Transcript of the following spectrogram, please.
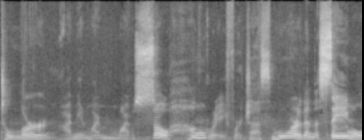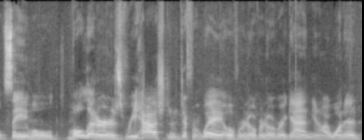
to learn. I mean, my, I was so hungry for just more than the same old, same old Mo letters rehashed in a different way over and over and over again. You know, I wanted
